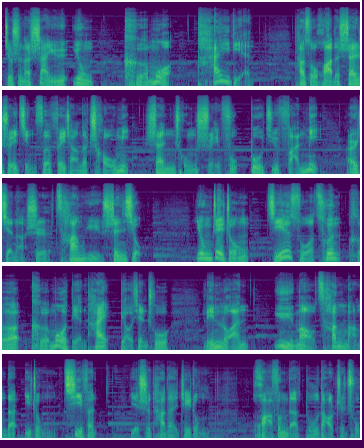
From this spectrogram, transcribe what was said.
就是呢善于用可墨胎点。他所画的山水景色非常的稠密，山重水复，布局繁密，而且呢是苍郁深秀，用这种解锁皴和可墨点胎，表现出林峦郁茂苍茫的一种气氛，也是他的这种画风的独到之处。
